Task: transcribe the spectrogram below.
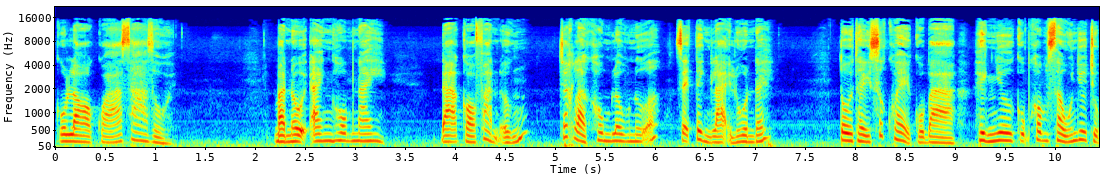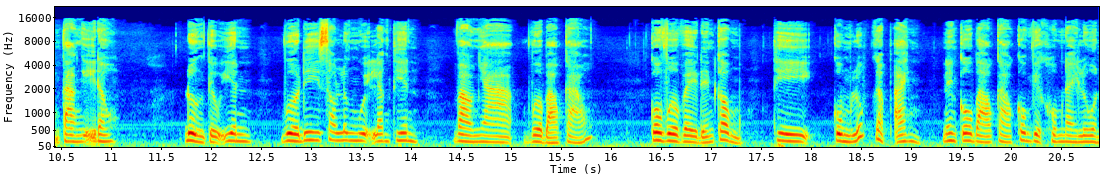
Cô lo quá xa rồi. Bà nội anh hôm nay đã có phản ứng, chắc là không lâu nữa sẽ tỉnh lại luôn đấy. Tôi thấy sức khỏe của bà hình như cũng không xấu như chúng ta nghĩ đâu. Đường Tiểu Yên vừa đi sau lưng Ngụy Lăng Thiên, vào nhà vừa báo cáo. Cô vừa về đến cổng thì cùng lúc gặp anh nên cô báo cáo công việc hôm nay luôn.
